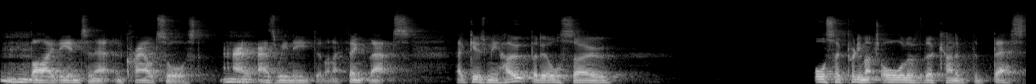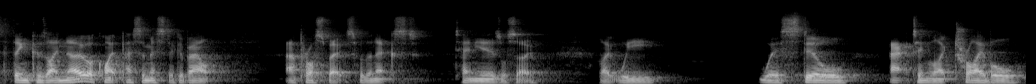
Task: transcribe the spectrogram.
mm-hmm. by the internet and crowdsourced mm-hmm. a- as, we need them. And I think that's, that gives me hope, but it also also pretty much all of the kind of the best thinkers I know are quite pessimistic about our prospects for the next 10 years or so. Like we we're still acting like tribal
